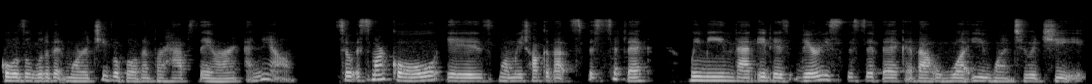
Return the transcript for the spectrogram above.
goals a little bit more achievable than perhaps they aren't now. So a SMART goal is when we talk about specific, we mean that it is very specific about what you want to achieve.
